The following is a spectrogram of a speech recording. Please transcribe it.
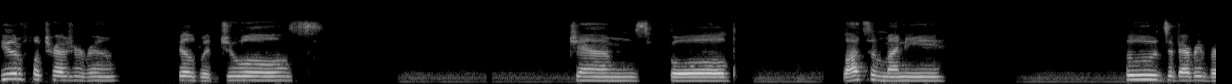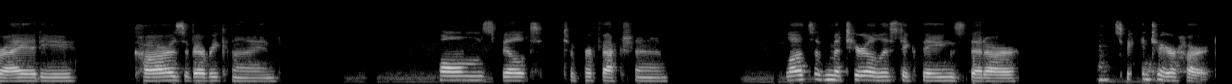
Beautiful treasure room filled with jewels, gems, gold, lots of money, foods of every variety, cars of every kind, homes built to perfection, lots of materialistic things that are speaking to your heart.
